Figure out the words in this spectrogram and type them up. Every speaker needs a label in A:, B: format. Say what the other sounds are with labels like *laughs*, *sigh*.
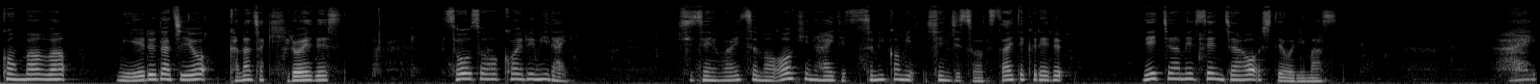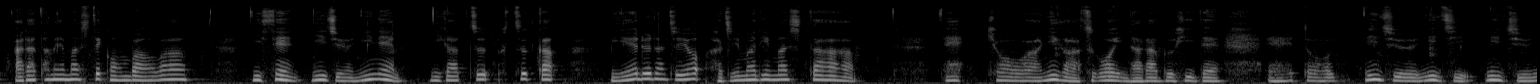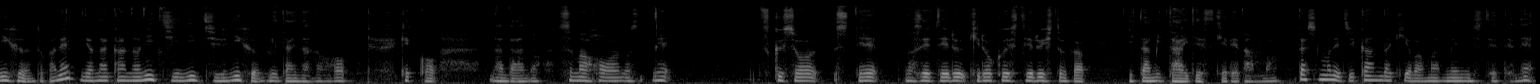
A: こんばんは。見えるラジオ金崎ひろえです。想像を超える未来。自然はいつも大きな愛で包み込み、真実を伝えてくれるネイチャーメッセンジャーをしております。はい、改めましてこんばんは。2022年2月2日、見えるラジオ始まりました。ね、今日は2がすごい並ぶ日で、えっ、と22時22分とかね夜中の2時22分みたいなのを結構なんだあのスマホのねスクショして載せてる記録してる人がいたみたいですけれども私もね時間だけはま目にしててね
